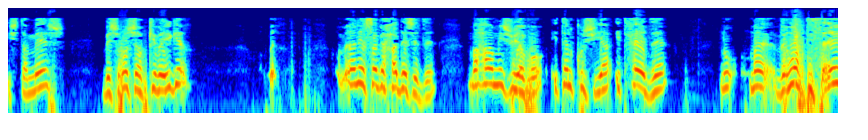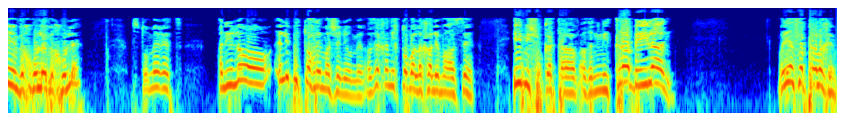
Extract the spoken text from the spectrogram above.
השתמש בשמו של רב קיבא איגר, אומר, אומר, אני עכשיו אחדש את זה, מחר מישהו יבוא, ייתן קושייה, ידחה את זה, נו, מה, ורוח תישאם וכולי וכולי. זאת אומרת, אני לא, אין לי ביטוח למה שאני אומר, אז איך אני אכתוב הלכה למעשה? אם מישהו כתב, אז אני נתלה באילן. ואני אספר לכם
